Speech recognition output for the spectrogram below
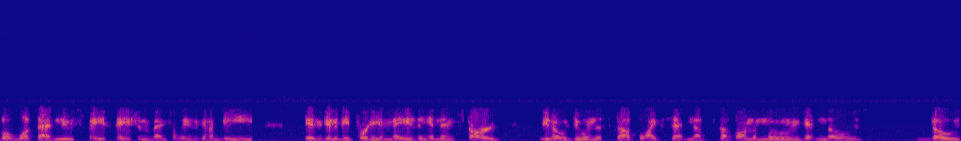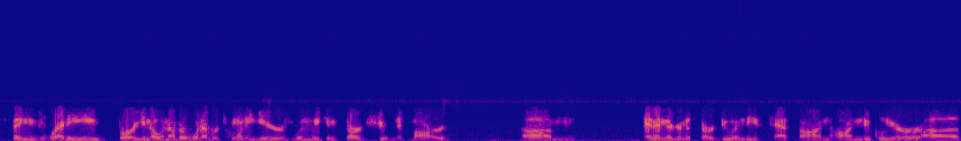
But what that new space station eventually is going to be is going to be pretty amazing. And then start you know doing the stuff like setting up stuff on the moon getting those those things ready for you know another whatever 20 years when we can start shooting at mars. Um and then they're going to start doing these tests on on nuclear um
